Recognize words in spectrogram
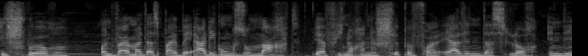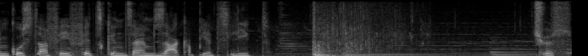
Ich schwöre, und weil man das bei Beerdigung so macht, werfe ich noch eine Schippe voll Erde in das Loch, in dem Gustav W. Fitzke in seinem Sarg ab jetzt liegt. Tschüss.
